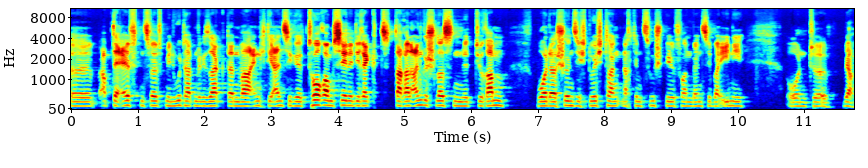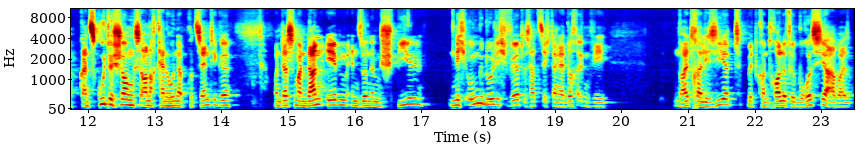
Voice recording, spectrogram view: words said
Äh, ab der 11., 12. Minute hatten wir gesagt, dann war eigentlich die einzige Torraumszene direkt daran angeschlossen mit Tyram, wo er da schön sich durchtankt nach dem Zuspiel von Benzibaini. Und äh, ja, ganz gute Chance, auch noch keine hundertprozentige. Und dass man dann eben in so einem Spiel nicht ungeduldig wird, es hat sich dann ja doch irgendwie neutralisiert mit Kontrolle für Borussia, aber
